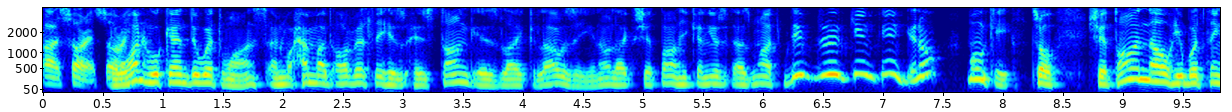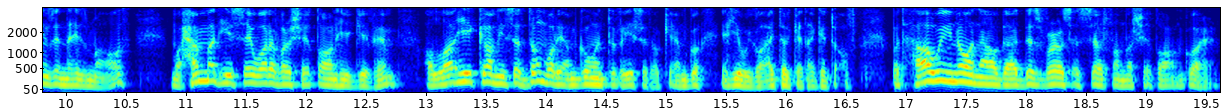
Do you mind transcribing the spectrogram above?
Oh, sorry, The one who can do it once, and Muhammad obviously his his tongue is like lousy, you know, like shaitan, he can use it as much, you know, monkey. So shaitan now he put things in his mouth. Muhammad he say whatever shaitan he give him. Allah he come he says don't worry I'm going to erase it. Okay I'm go here we go I took it I get off. But how we know now that this verse is from the shaitan? Go ahead.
